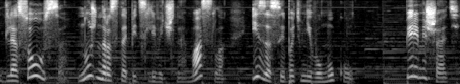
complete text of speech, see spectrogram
Для соуса нужно растопить сливочное масло и засыпать в него муку. Перемешать.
